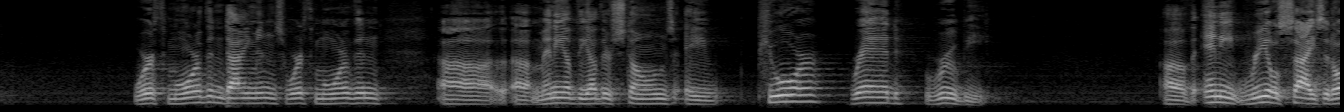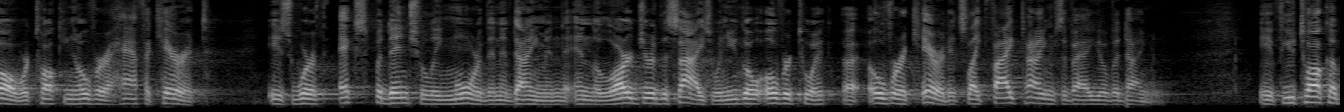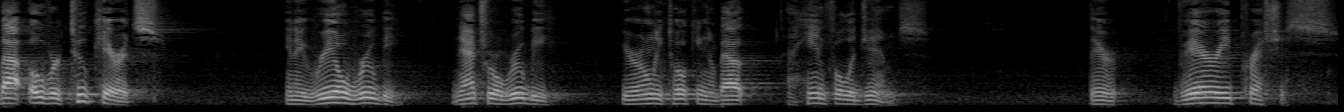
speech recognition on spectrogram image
Worth more than diamonds, worth more than uh, uh, many of the other stones, a pure red ruby of any real size at all, we're talking over a half a carat, is worth exponentially more than a diamond. And the larger the size, when you go over to a, uh, over a carat, it's like five times the value of a diamond. If you talk about over two carats in a real ruby, natural ruby, you're only talking about a handful of gems. They're very precious.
